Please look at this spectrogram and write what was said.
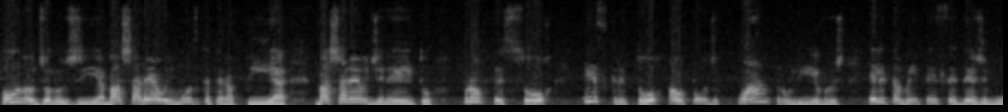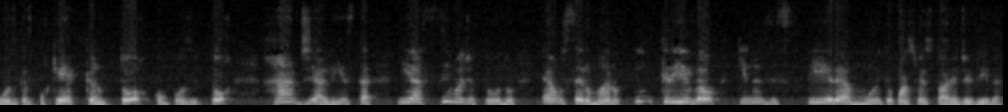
fonoaudiologia, bacharel em música terapia, bacharel em direito, professor escritor, autor de quatro livros. Ele também tem CDs de músicas, porque é cantor, compositor, radialista e, acima de tudo, é um ser humano incrível que nos inspira muito com a sua história de vida.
